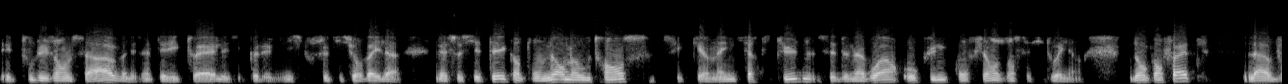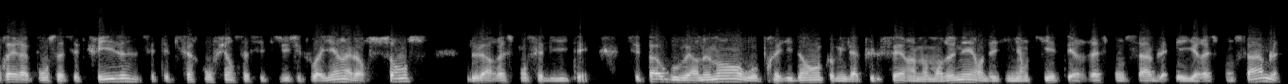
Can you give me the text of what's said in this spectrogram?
et tous les gens le savent, les intellectuels, les économistes, tous ceux qui surveillent la, la société, quand on norme à outrance, c'est qu'on a une certitude, c'est de n'avoir aucune confiance dans ses citoyens. Donc en fait, la vraie réponse à cette crise, c'était de faire confiance à ses citoyens, à leur sens de la responsabilité. C'est pas au gouvernement ou au président, comme il a pu le faire à un moment donné, en désignant qui était responsable et irresponsable,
